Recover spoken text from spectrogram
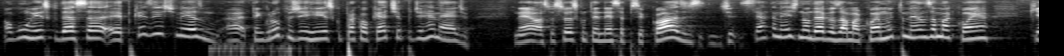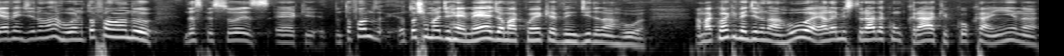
algum risco dessa. É, porque existe mesmo. É, tem grupos de risco para qualquer tipo de remédio. Né? As pessoas com tendência à psicose de, certamente não devem usar maconha, muito menos a maconha que é vendida na rua. Não estou falando das pessoas é, que. Não tô falando, eu estou chamando de remédio a maconha que é vendida na rua. A maconha que é vendida na rua, ela é misturada com crack, cocaína,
